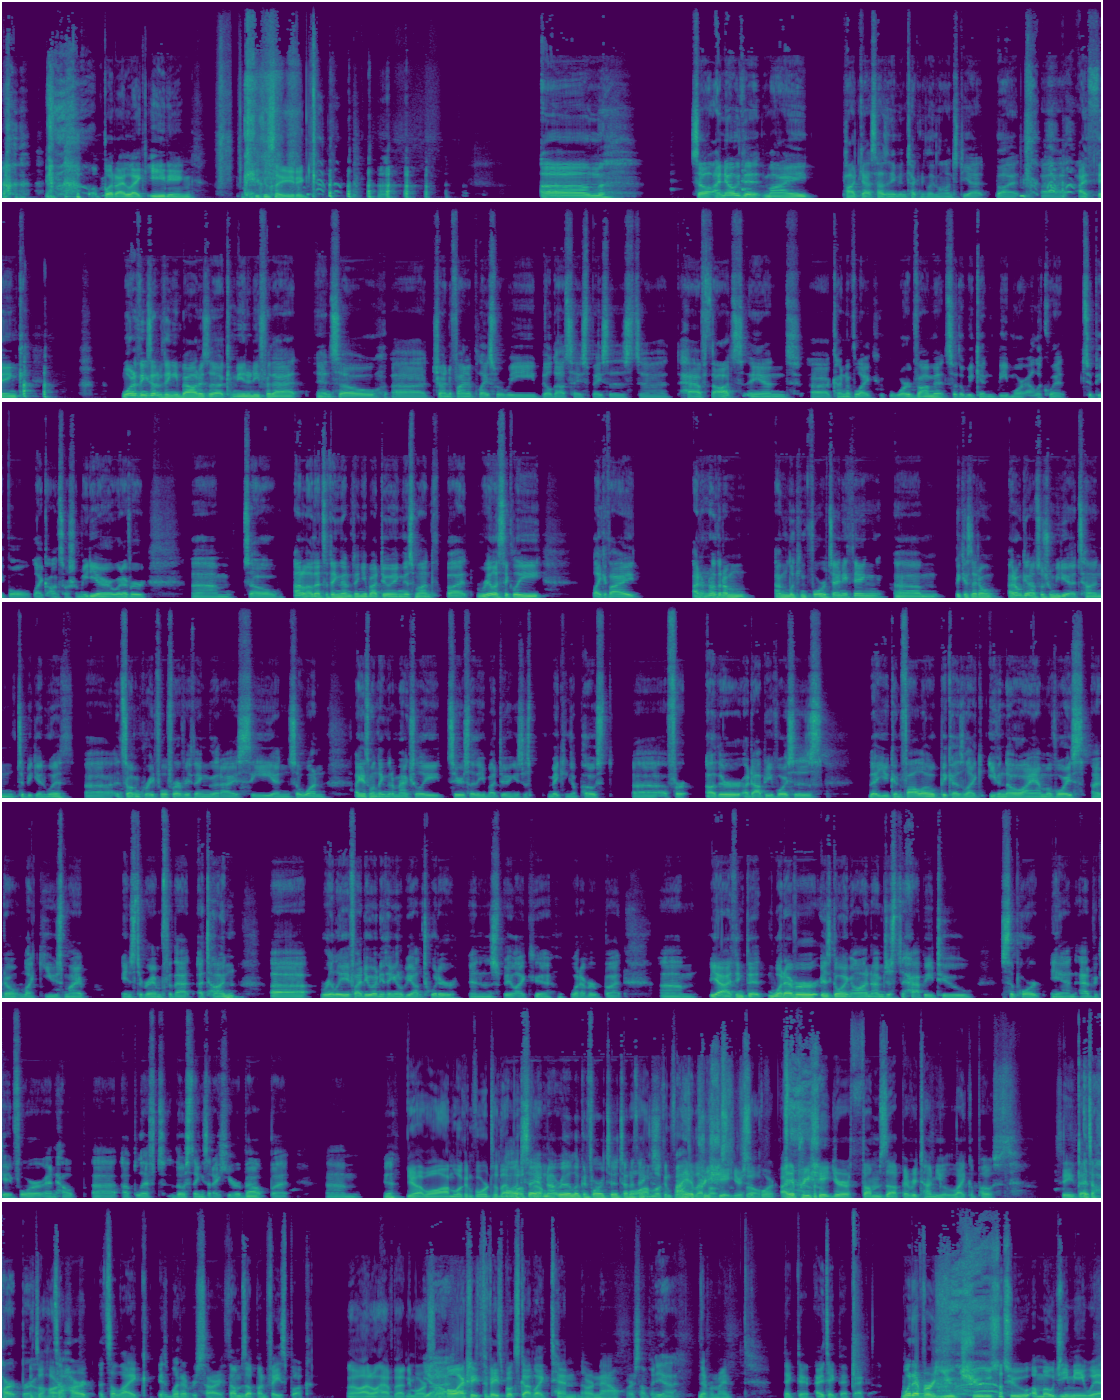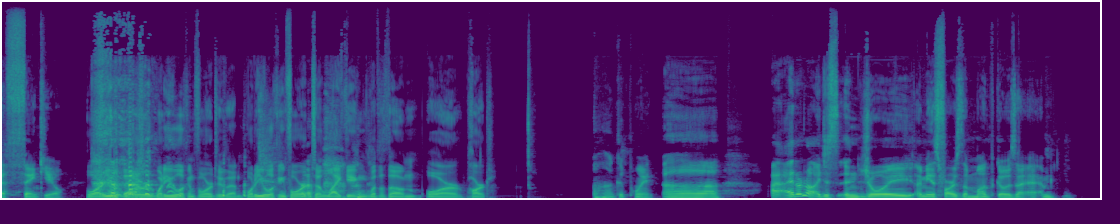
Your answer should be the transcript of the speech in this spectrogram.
but I like eating. You can say eating. Um, so I know that my podcast hasn't even technically launched yet, but uh, I think one of the things that I'm thinking about is a community for that. And so, uh, trying to find a place where we build out safe spaces to have thoughts and uh, kind of like word vomit so that we can be more eloquent to people like on social media or whatever. Um, so, I don't know. That's a thing that I'm thinking about doing this month. But realistically, like if I, I don't know that I'm I'm looking forward to anything um, because I don't I don't get on social media a ton to begin with, uh, and so I'm grateful for everything that I see. And so one, I guess one thing that I'm actually seriously thinking about doing is just making a post uh, for other adoptee voices that you can follow because like even though I am a voice, I don't like use my Instagram for that a ton. Uh, really, if I do anything, it'll be on Twitter and just be like eh, whatever. But um, yeah, I think that whatever is going on, I'm just happy to support and advocate for and help uh, uplift those things that I hear about. But um, yeah, Yeah, well, I'm looking forward to that. I'll say, now. I'm not really looking forward to a ton Well, of things. I'm looking forward I to that appreciate post, your so support. I appreciate your thumbs up every time you like a post. See, that's it's a heart, bro. It's a it's heart. a heart. It's a like. It's whatever. Sorry, thumbs up on Facebook. No, I don't have that anymore. Yeah. So Oh, actually, the Facebook's got like ten or now or something. yeah. Never mind. Take that. I take that back. Whatever you choose to emoji me with, thank you. Well, are you? What are, what are you looking forward to then? What are you looking forward to liking with a thumb or heart? Ah, good point. Uh, I, I don't know. I just enjoy. I mean, as far as the month goes, I, I'm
